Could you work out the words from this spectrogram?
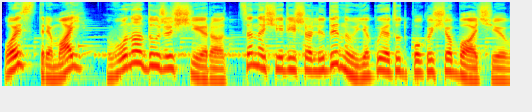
Ось, тримай. Вона дуже щира. Це найщиріша людина, яку я тут поки що бачив.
